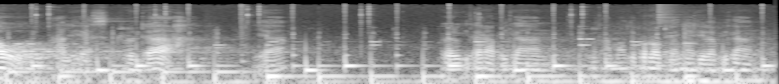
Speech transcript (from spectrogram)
low alias rendah ya. Baru kita rapikan pertama untuk rodanya dirapikan.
